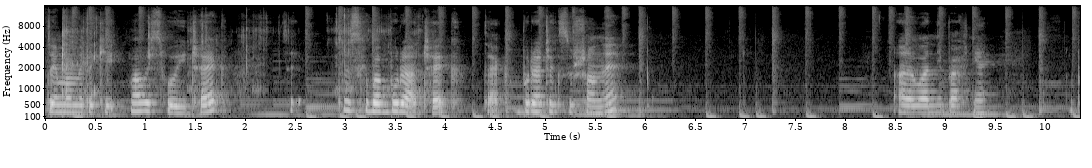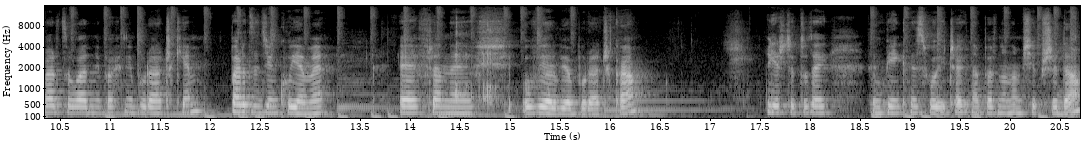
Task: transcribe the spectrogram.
Tutaj mamy taki mały słoiczek. To jest chyba buraczek. Tak, buraczek suszony. Ale ładnie pachnie. Bardzo ładnie pachnie buraczkiem. Bardzo dziękujemy. E, Franeś uwielbia buraczka. Jeszcze tutaj ten piękny słoiczek na pewno nam się przyda.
